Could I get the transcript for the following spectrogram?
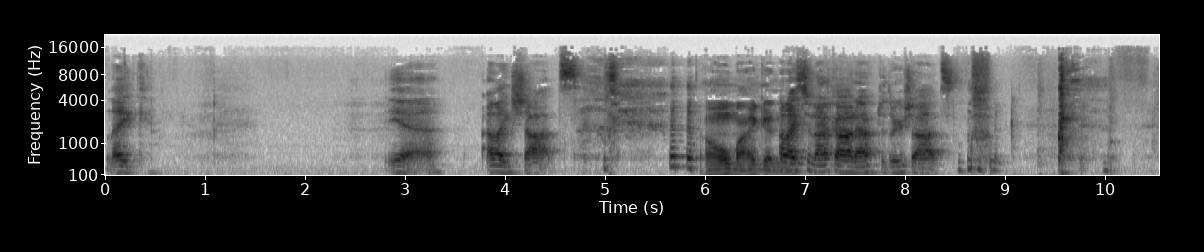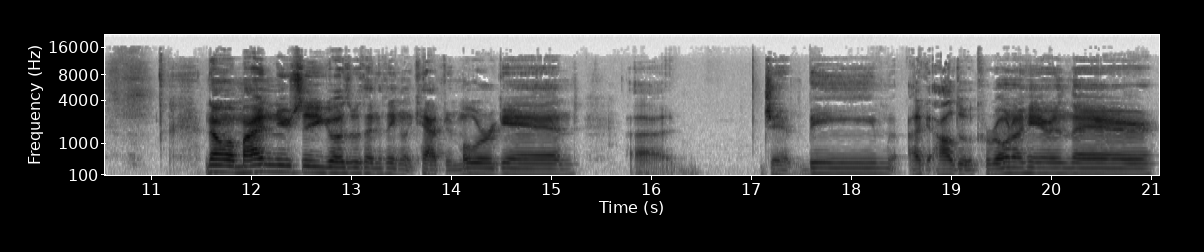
Like, yeah. I like shots. oh my goodness. I like to knock out after three shots. No, mine usually goes with anything like Captain Morgan, uh, Jim Beam. I, I'll do a Corona here and there.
